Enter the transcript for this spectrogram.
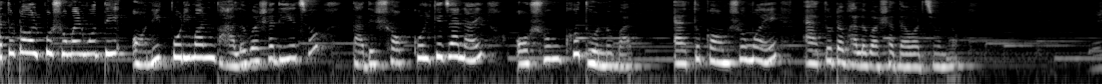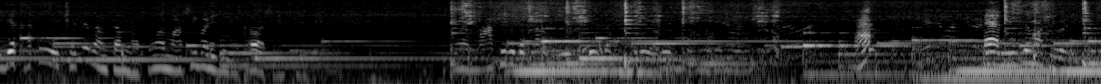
এতটা অল্প সময়ের মধ্যে অনেক পরিমাণ ভালোবাসা দিয়েছ, তাদের সকলকে জানাই অসংখ্য ধন্যবাদ, এত কম সময়ে এতটা ভালোবাসা দেওয়ার জন্য। এই যে খাতে এই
